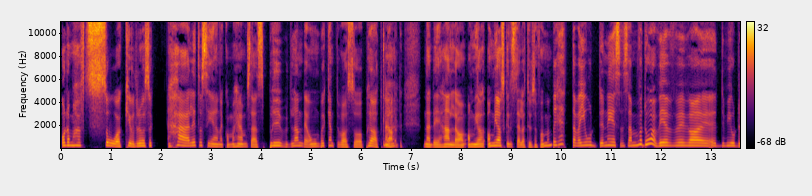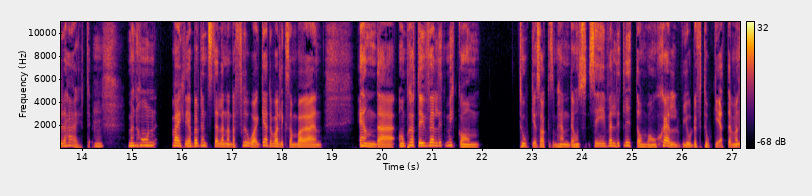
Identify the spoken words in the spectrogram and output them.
Och de har haft så kul. Det var så härligt att se henne komma hem så här sprudlande och hon brukar inte vara så pratglad när det handlar om, om jag, om jag skulle ställa tusen frågor, men berätta, vad gjorde ni? Så, så, här, vadå, vi, vi, var, vi gjorde det här. Typ. Mm. Men hon, verkligen, jag behövde inte ställa en enda fråga, det var liksom bara en enda, hon pratar ju väldigt mycket om tokiga saker som hände. Hon säger väldigt lite om vad hon själv gjorde för tokigheter, men,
